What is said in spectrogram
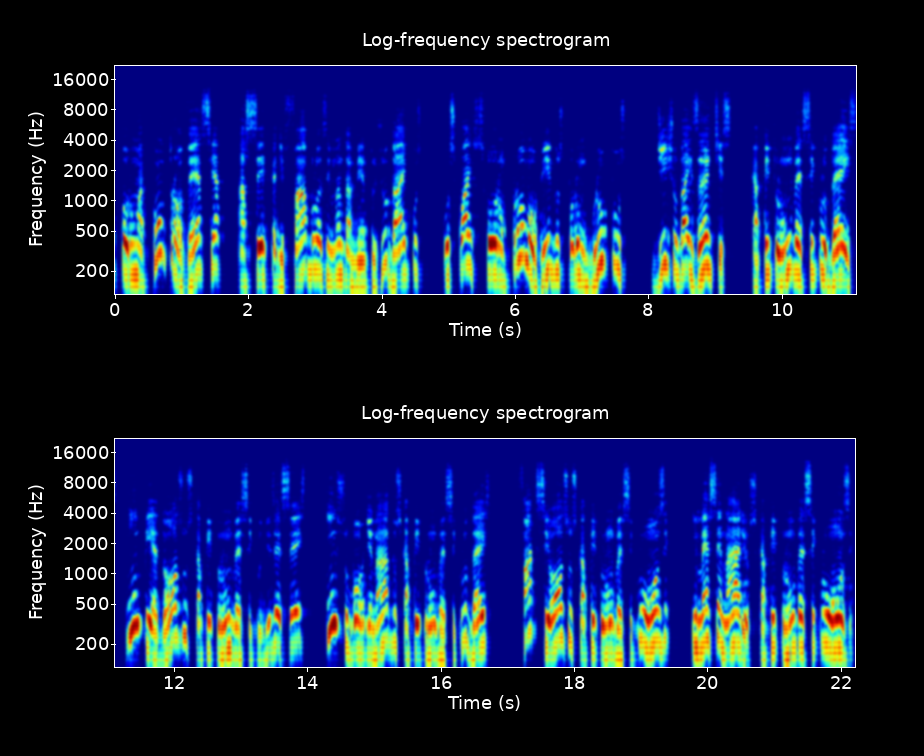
por uma controvérsia acerca de fábulas e mandamentos judaicos, os quais foram promovidos por um grupo de judaizantes, capítulo 1, versículo 10, impiedosos, capítulo 1, versículo 16, insubordinados, capítulo 1, versículo 10, facciosos, capítulo 1, versículo 11, e mercenários, capítulo 1, versículo 11.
